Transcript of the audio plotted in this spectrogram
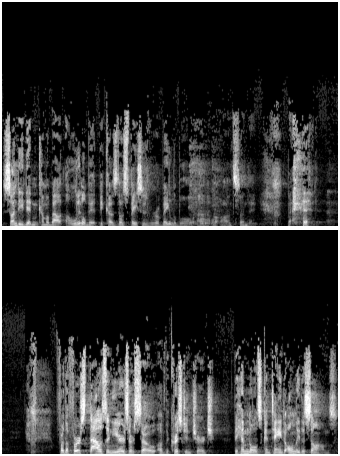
Sunday didn't come about a little bit because those spaces were available uh, on Sunday. But for the first thousand years or so of the Christian church, the hymnals contained only the Psalms.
